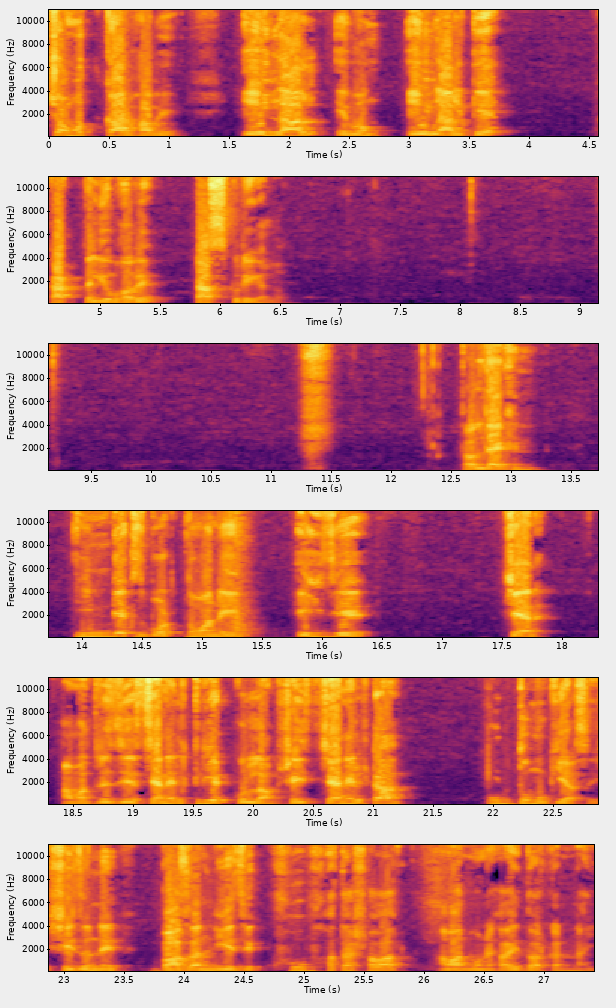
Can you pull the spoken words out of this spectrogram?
চমৎকার ভাবে এই লাল এবং এই লালকে কাকতালীয় ভাবে টাচ করে গেল। তাহলে দেখেন ইন্ডেক্স বর্তমানে এই যে আমাদের যে চ্যানেল ক্রিয়েট করলাম, সেই চ্যানেলটা ঊর্ধ্বমুখী আছে। সেই জন্যে বাজার নিয়ে যে খুব হতাশ হওয়ার আমার মনে হয় দরকার নাই।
